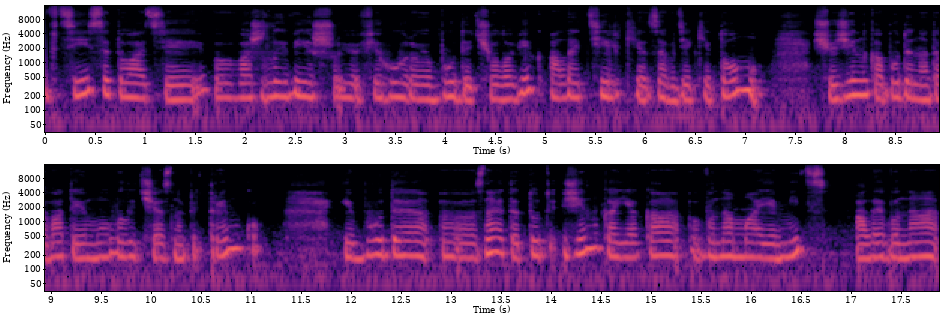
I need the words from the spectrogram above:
в цій ситуації важливішою фігурою буде чоловік, але тільки завдяки тому, що жінка буде надавати йому величезну підтримку. І буде, е, знаєте, тут жінка, яка вона має міць, але вона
